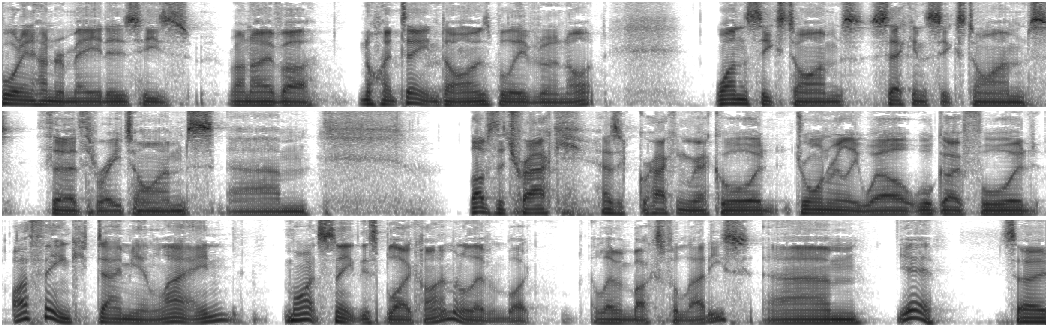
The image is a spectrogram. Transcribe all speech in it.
Fourteen hundred meters, he's run over nineteen times. Believe it or not, won six times, second six times, third three times. Um, Loves the track, has a cracking record, drawn really well, will go forward. I think Damian Lane might sneak this bloke home at 11, bloke, 11 bucks for laddies. Um, yeah, so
